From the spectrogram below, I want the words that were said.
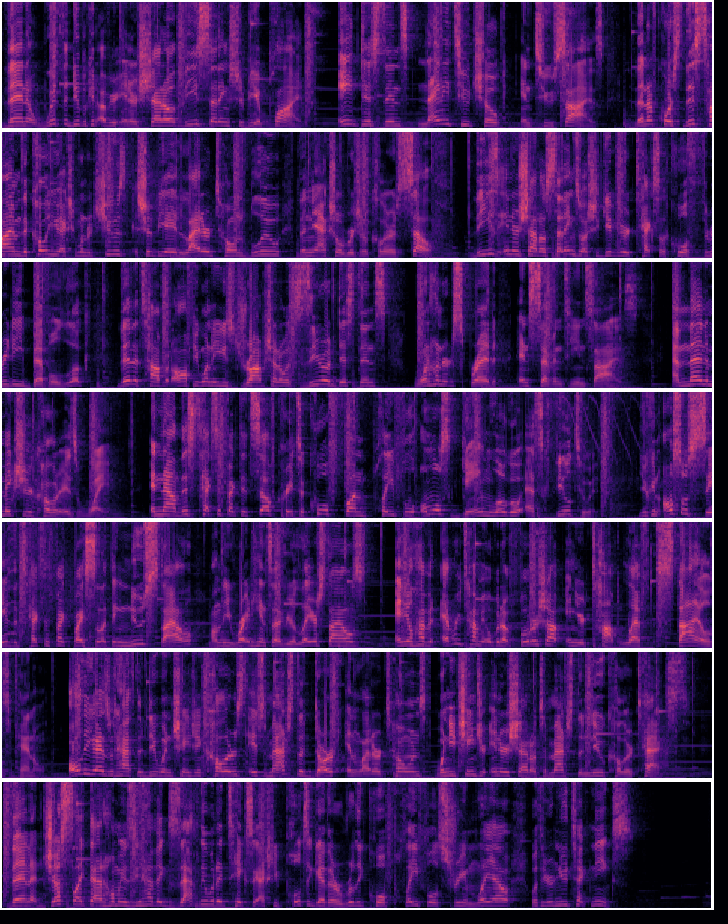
Then with the duplicate of your inner shadow, these settings should be applied. 8 distance, 92 choke, and 2 size. Then of course this time the color you actually want to choose should be a lighter tone blue than the actual original color itself. These inner shadow settings will actually give your text a cool 3D bevel look. Then to top it off, you want to use drop shadow with 0 distance, 100 spread, and 17 size. And then make sure your color is white. And now this text effect itself creates a cool, fun, playful, almost game logo-esque feel to it. You can also save the text effect by selecting new style on the right hand side of your layer styles, and you'll have it every time you open up Photoshop in your top left styles panel. All you guys would have to do when changing colors is match the dark and lighter tones when you change your inner shadow to match the new color text. Then, just like that, homies, you have exactly what it takes to actually pull together a really cool, playful stream layout with your new techniques.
